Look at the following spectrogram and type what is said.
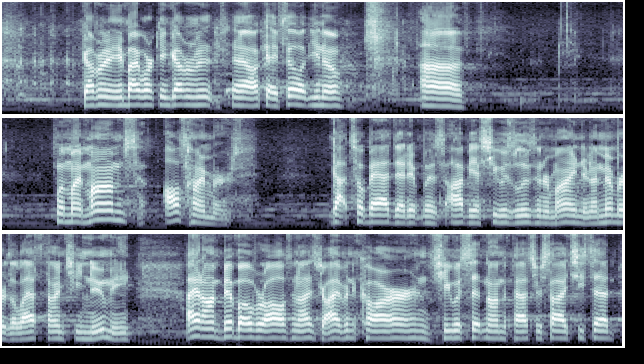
government, anybody work in government? Yeah, okay, Philip, you know. Uh, when my mom's Alzheimer's got so bad that it was obvious she was losing her mind, and I remember the last time she knew me, I had on bib overalls and I was driving the car, and she was sitting on the passenger side. She said,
